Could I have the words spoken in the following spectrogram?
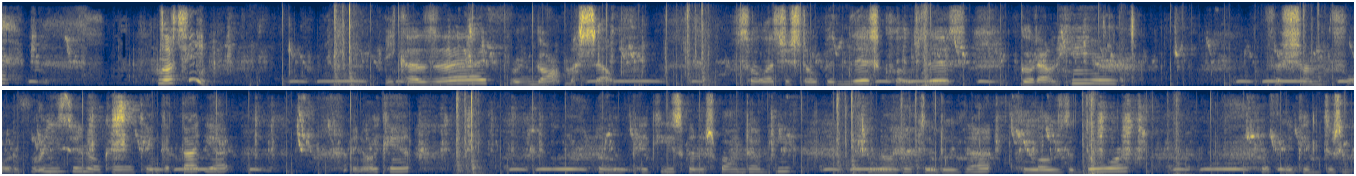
Let's see. Because I forgot myself. So let's just open this, close this, go down here. For some sort of reason. Okay, I can't get that yet. I know I can't. Um, Piggy's gonna spawn down here. So now I have to do that. Close the door. Hopefully Pig doesn't.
